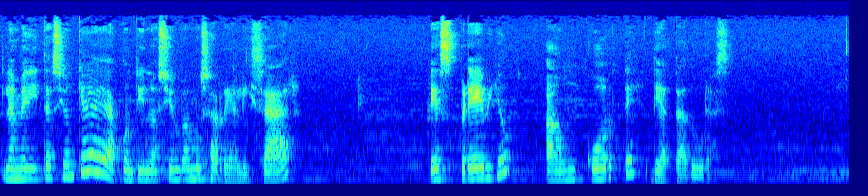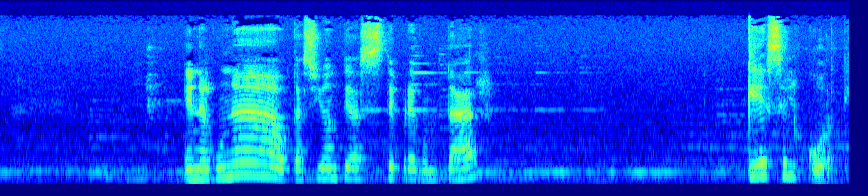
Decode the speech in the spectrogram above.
La meditación que a continuación vamos a realizar es previo a un corte de ataduras. En alguna ocasión te has de preguntar qué es el corte.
